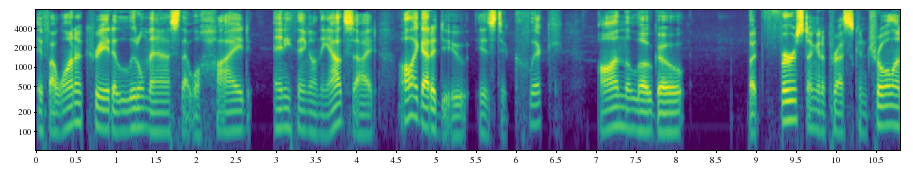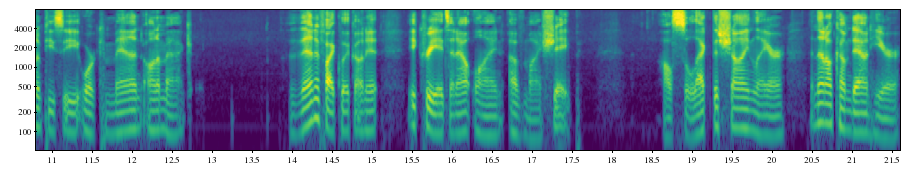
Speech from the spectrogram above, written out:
if I want to create a little mask that will hide anything on the outside, all I got to do is to click on the logo. But first, I'm going to press Control on a PC or Command on a Mac. Then, if I click on it, it creates an outline of my shape. I'll select the shine layer, and then I'll come down here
